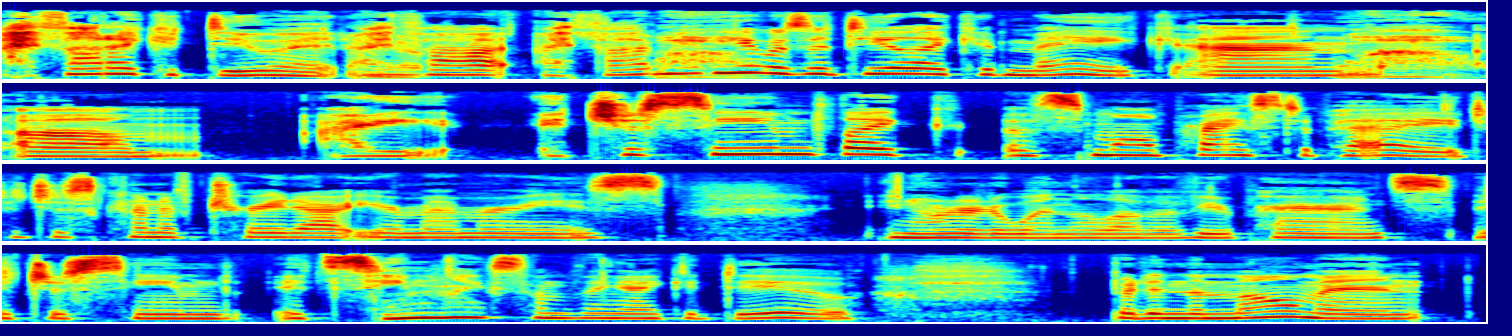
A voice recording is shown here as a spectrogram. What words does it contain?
I thought I could do it. Yep. I thought I thought wow. maybe it was a deal I could make, and wow. um, I it just seemed like a small price to pay to just kind of trade out your memories in order to win the love of your parents. It just seemed it seemed like something I could do, but in the moment,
